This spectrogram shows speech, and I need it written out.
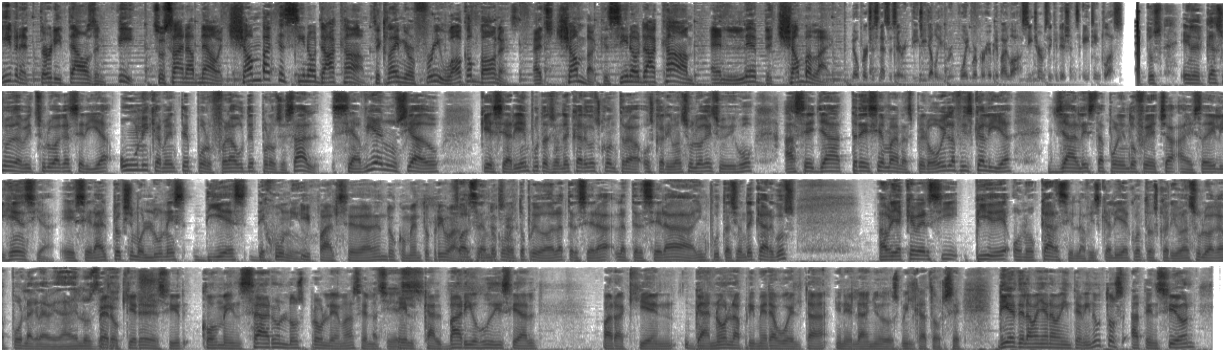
even at 30,000 feet. So sign up now at chumbacasino.com to claim your free welcome bonus. That's chumbacasino.com and live the Chumba life. No purchase necessary. BGW. Void were prohibited by law. See terms and conditions. 18 plus. En el caso de David Zuluaga sería únicamente por fraude procesal. Se había anunciado que se haría imputación de cargos contra Oscar Iván Zuluaga y su hijo hace ya tres semanas, pero hoy la Fiscalía ya le está poniendo fecha a esa diligencia. Eh, será el próximo lunes 10 de junio. Y falsedad en documento privado. Falsedad en documento privado, la tercera, la tercera imputación de cargos. Habría que ver si pide o no cárcel la Fiscalía contra Oscar Iván Zuluaga por la gravedad de los Pero delitos. quiere decir, comenzaron los problemas, el, el calvario judicial para quien ganó la primera vuelta en el año 2014. 10 de la mañana, 20 minutos. Atención.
